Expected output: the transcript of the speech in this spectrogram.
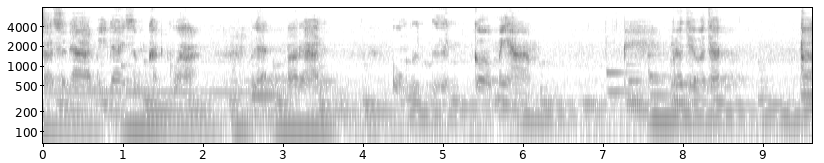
ศาสดาไม่ได้ทรงขัดขวางและพระรหันองค์อื่นๆก็ไม่ห้าม พระเทวทัตพา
